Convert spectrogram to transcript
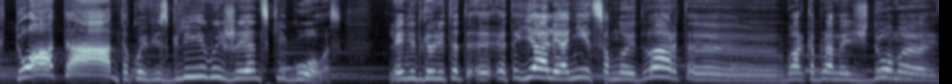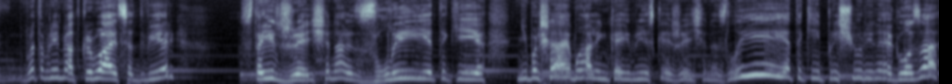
Кто там? Такой визгливый женский голос. Леонид говорит, это, это я, Леонид, со мной Эдуард, э, Марк Абрамович дома. В это время открывается дверь, стоит женщина, злые такие, небольшая маленькая еврейская женщина, злые такие прищуренные глаза,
